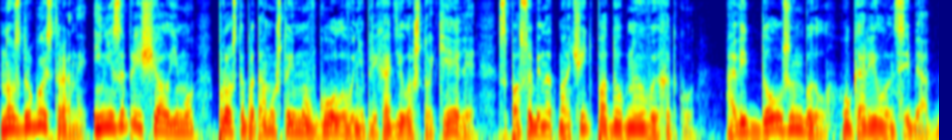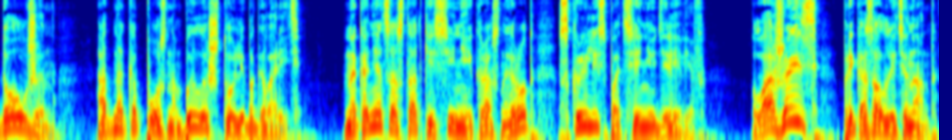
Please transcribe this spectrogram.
Но, с другой стороны, и не запрещал ему, просто потому, что ему в голову не приходило, что Келли способен отмочить подобную выходку. А ведь должен был, укорил он себя, должен. Однако поздно было что-либо говорить. Наконец остатки синий и красный рот скрылись под сенью деревьев. «Ложись!» — приказал лейтенант.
